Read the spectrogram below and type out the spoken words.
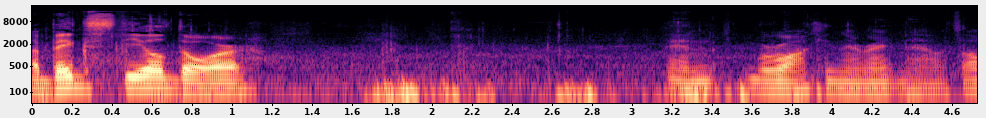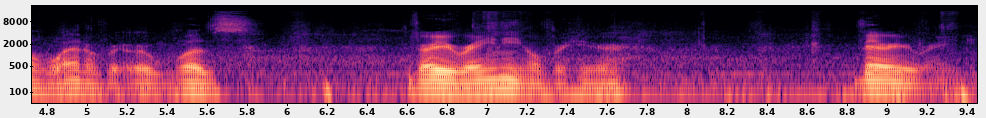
a big steel door, and we're walking there right now. It's all wet over here. It was very rainy over here. Very rainy.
